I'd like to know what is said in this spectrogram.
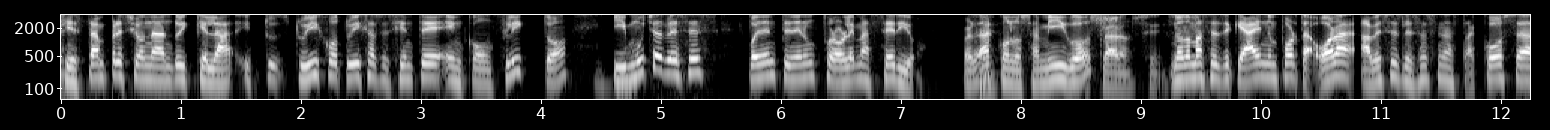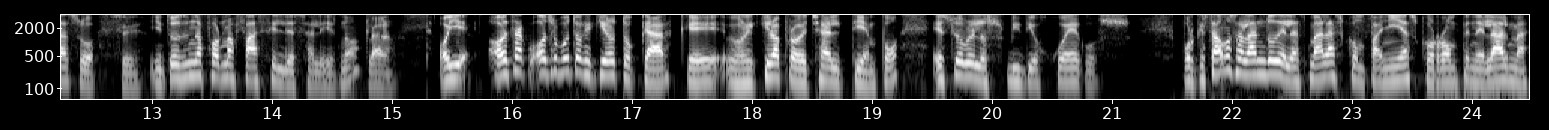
que están presionando y que la, tu, hijo o tu hija se siente en conflicto y muchas veces pueden tener un problema serio. ¿Verdad? Con los amigos. Claro, sí. no nomás es de que, ay, no importa. Ahora a veces les hacen hasta cosas o... Y entonces es una forma fácil de salir, ¿no? Claro. Oye, otra, otro punto que quiero tocar, que, porque quiero aprovechar el tiempo, es sobre los videojuegos. Porque estamos hablando de las malas compañías corrompen el alma.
